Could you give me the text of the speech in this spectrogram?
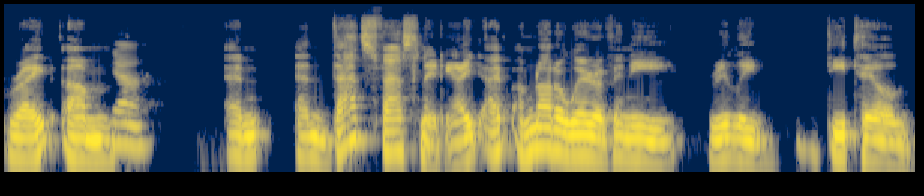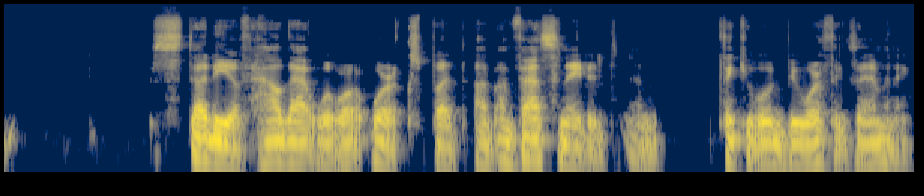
right? Um, Yeah. and and that's fascinating. I, I I'm not aware of any really detailed study of how that wo- works, but I'm, I'm fascinated and think it would be worth examining.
